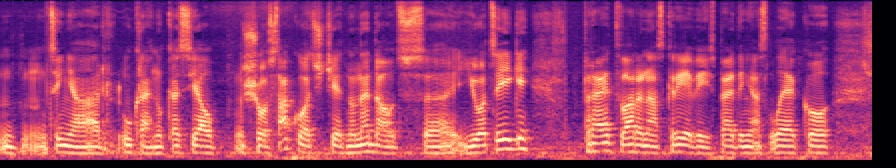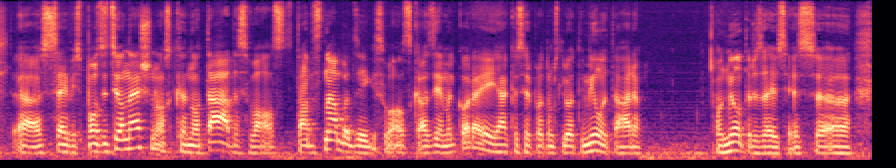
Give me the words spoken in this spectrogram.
Cīņā ar Ukrajinu, kas jau šo sakot, šķiet nu, nedaudz uh, jocīgi pret varenās Krievijas pēdiņās lieku uh, sevis pozicionēšanos, ka no tādas valsts, tādas nabadzīgas valsts kā Ziemeļkoreja, kas ir, protams, ļoti militāra un militarizējusies uh,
